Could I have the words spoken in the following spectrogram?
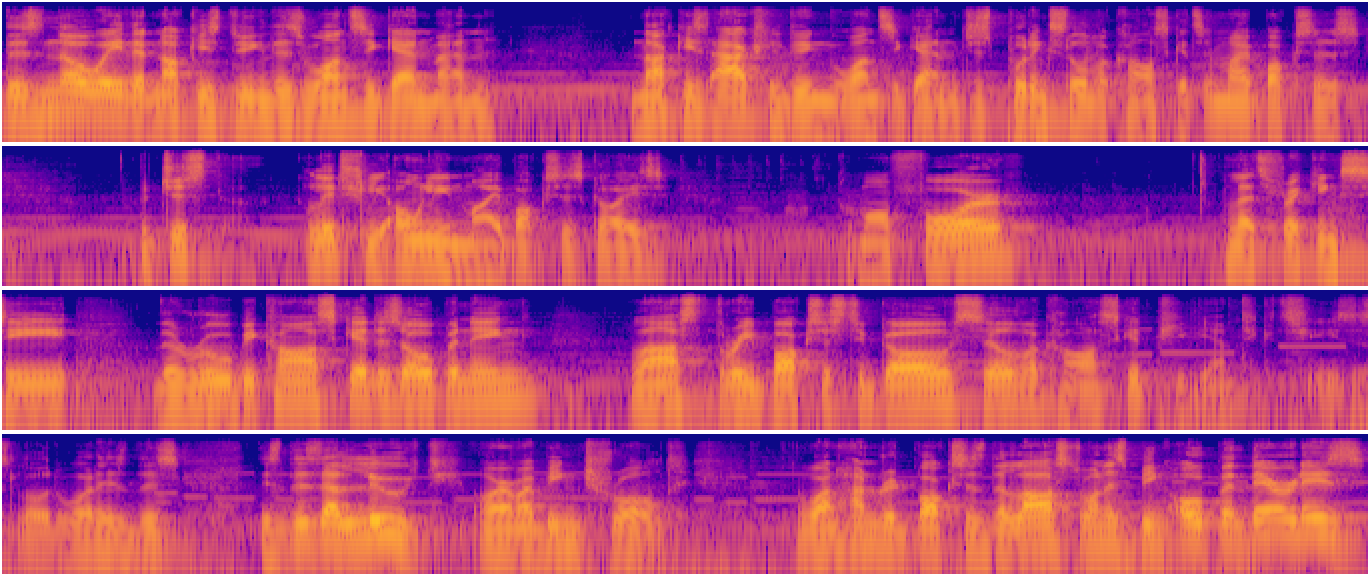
there's no way that Naki's doing this once again, man. Naki's actually doing it once again. Just putting silver caskets in my boxes. But just literally only in my boxes, guys. Come on, four. Let's freaking see. The ruby casket is opening. Last three boxes to go. Silver casket, PVM ticket. Jesus Lord, what is this? Is this a loot? Or am I being trolled? 100 boxes. The last one is being opened. There it is.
